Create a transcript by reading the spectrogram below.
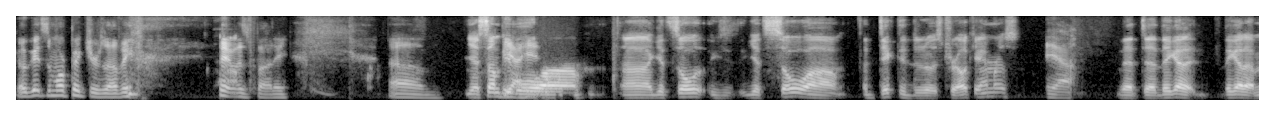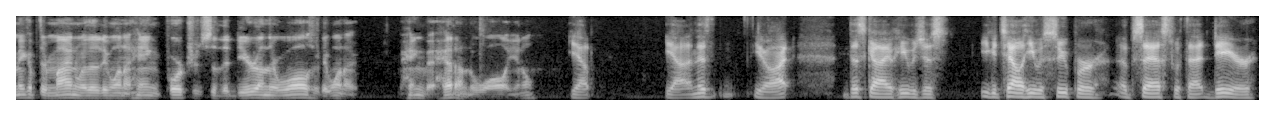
go get some more pictures of him." it was funny. Um, yeah. Some Yeah, people uh, uh, get so get so uh, addicted to those trail cameras yeah. that uh, they got they got to make up their mind whether they want to hang portraits of the deer on their walls or they want to hang the head on the wall. You know. Yep. Yeah, and this, you know, I this guy, he was just you could tell he was super obsessed with that deer,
